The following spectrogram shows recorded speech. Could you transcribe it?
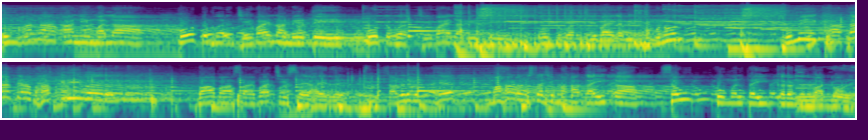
तुम्हाला आणि मला पोटभर जेवायला मिळते पोटभर जेवायला मिळते पोटभर जेवायला मिळते म्हणून तुम्ही खाता त्या भाकरीवर. बाबासाहेबाची सय आहे सादर करत आहे महाराष्ट्राची महागायिका सौ कोमलताई करण पाटोळे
